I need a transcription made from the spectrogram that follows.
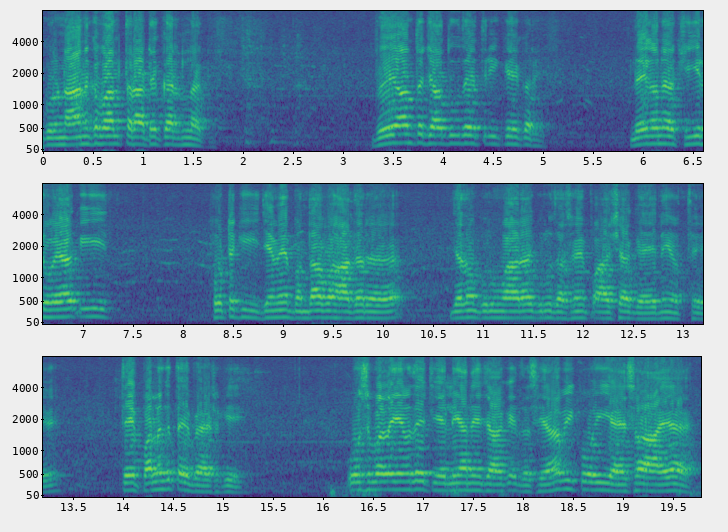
ਗੁਰੂ ਨਾਨਕ ਵੱਲ ਤਰਾਟੇ ਕਰਨ ਲੱਗ ਬੇਅੰਤ ਜਾਦੂ ਦੇ ਤਰੀਕੇ ਕਰੇ। ਲੇਕਿਨ ਅਖੀਰ ਹੋਇਆ ਕਿ ਫੁੱਟ ਗਈ, ਜਿਵੇਂ ਬੰਦਾ ਬਹਾਦਰ, ਜਦੋਂ ਗੁਰੂ ਮਹਾਰਾਜ, ਗੁਰੂ ਦਸਵੇਂ ਪਾਤਸ਼ਾਹ ਗਏ ਨੇ ਉੱਥੇ, ਤੇ ਪਲੰਗ ਤੇ ਬੈਠ ਗਏ। ਉਸ ਵੇਲੇ ਉਹਦੇ ਚੇਲਿਆਂ ਨੇ ਜਾ ਕੇ ਦੱਸਿਆ ਵੀ ਕੋਈ ਐਸਾ ਆਇਆ ਹੈ।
